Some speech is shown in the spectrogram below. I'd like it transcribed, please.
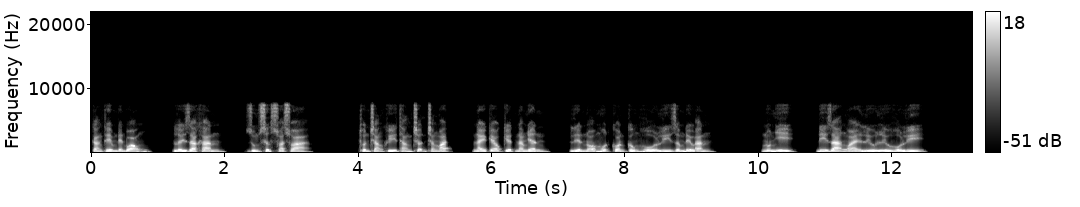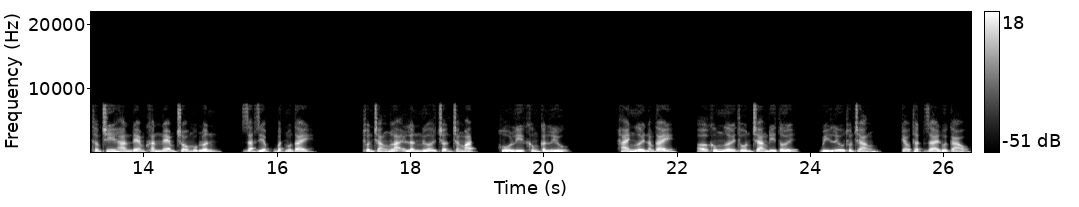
càng thêm đen bóng, lấy ra khăn, dùng sức xoa xoa. Thuần trắng khí thẳng trận trắng mắt, này keo kiệt nam nhân, liền nó một con công hổ ly giấm đều ăn. Nôn nhi, đi ra ngoài lưu lưu hồ ly. Thậm chí hàn đem khăn ném cho một lần, dắt diệp bất ngôn tay. Thuần trắng lại lần nữa trợn trắng mắt, hồ ly không cần lưu. Hai người nắm tay, ở không người thôn trang đi tới, bị lưu thuần trắng, kéo thật dài đuôi cáo,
